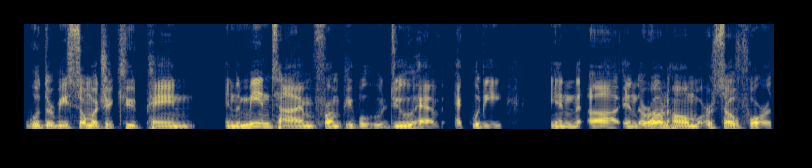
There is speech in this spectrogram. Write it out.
would there be so much acute pain in the meantime from people who do have equity in uh, in their own home or so forth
